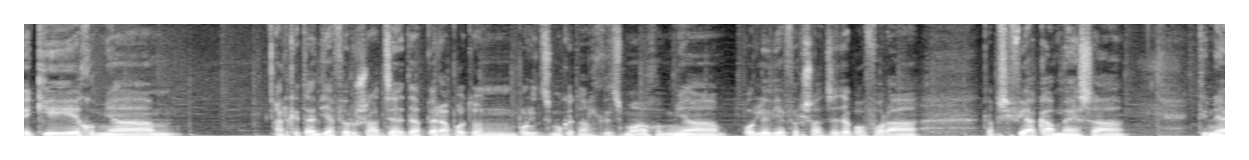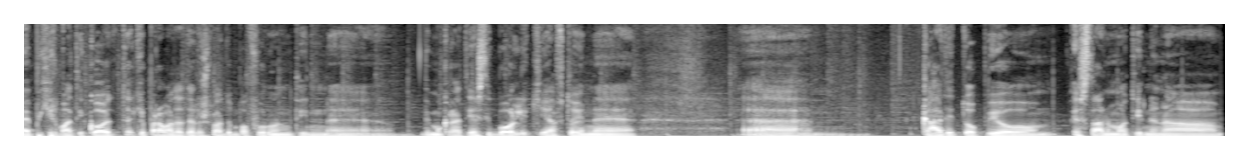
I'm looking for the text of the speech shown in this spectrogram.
εκεί έχω μια αρκετά ενδιαφέρουσα ατζέντα πέρα από τον πολιτισμό και τον αθλητισμό. Έχω μια πολύ ενδιαφέρουσα ατζέντα που αφορά τα ψηφιακά μέσα, τη νέα επιχειρηματικότητα και πράγματα τέλος πάντων που αφορούν την ε, δημοκρατία στην πόλη και αυτό είναι ε, κάτι το οποίο αισθάνομαι ότι είναι ένα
